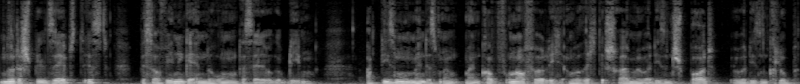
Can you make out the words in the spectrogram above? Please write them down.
Nur das Spiel selbst ist, bis auf wenige Änderungen, dasselbe geblieben. Ab diesem Moment ist mein, mein Kopf unaufhörlich am Berichte schreiben über diesen Sport, über diesen Club,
